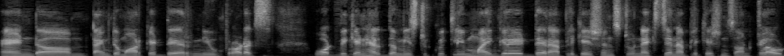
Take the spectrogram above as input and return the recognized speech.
and um, time to market their new products, what we can help them is to quickly migrate their applications to next gen applications on cloud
